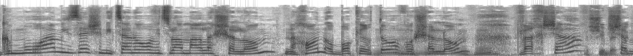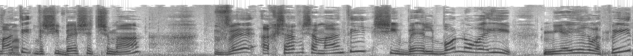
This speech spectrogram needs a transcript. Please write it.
גמורה מזה שניצן הורוביץ לא אמר לה שלום, נכון? או בוקר טוב, או שלום, ועכשיו ושיבש את שמעתי. ושיבש את שמה, ועכשיו שמעתי שהיא בעלבון נוראי מיאיר לפיד,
